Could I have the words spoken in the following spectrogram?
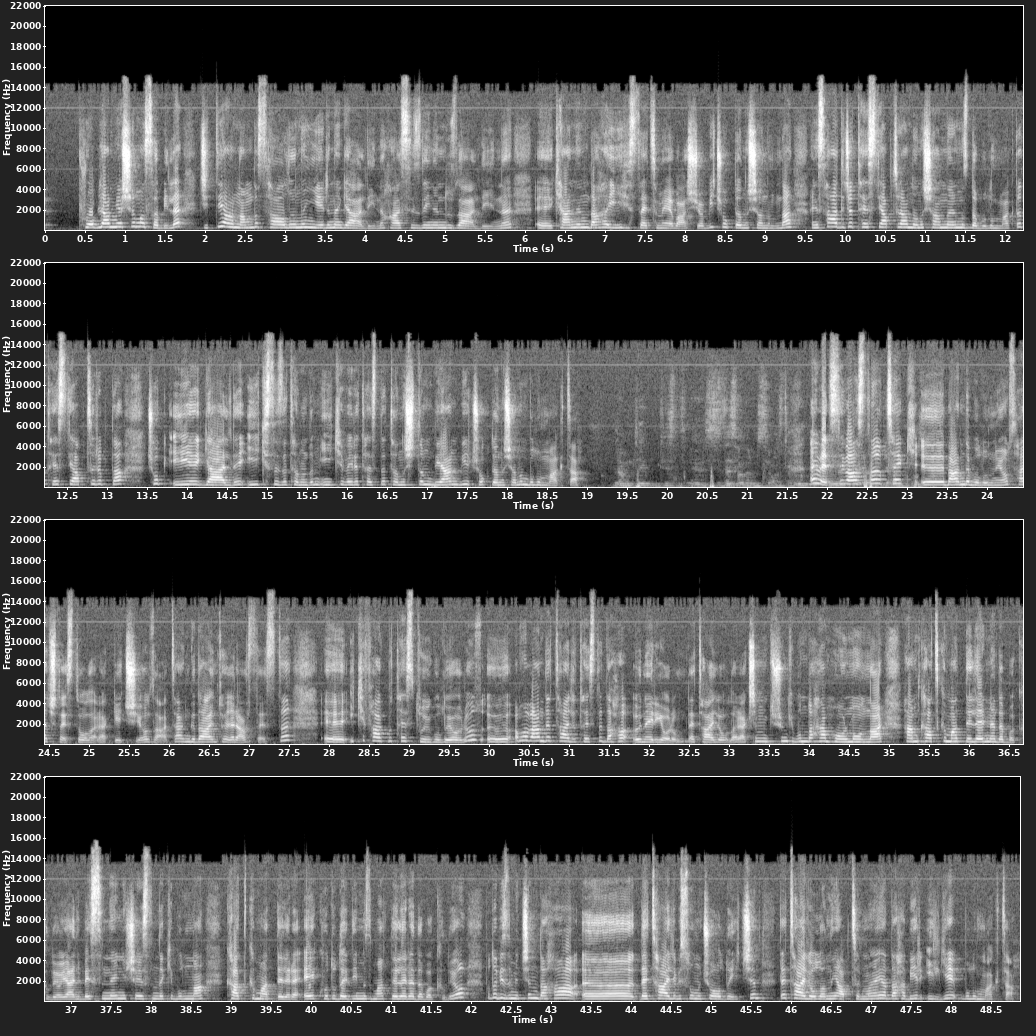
problem yaşamasa bile ciddi anlamda sağlığının yerine geldiğini, halsizliğinin düzeldiğini, e, kendini daha iyi hissetmeye başlıyor. Birçok danışanımdan hani sadece test yaptıran danışanlarımız da bulunmakta. Test yaptırıp da çok iyi geldi, iyi ki sizi tanıdım, iyi ki veri testte tanıştım diyen birçok danışanım bulunmakta. Hocam tek test e, sizde sanırım Sivas'ta değil mi? Evet Sivas'ta tek e, bende bulunuyor. Saç testi olarak geçiyor zaten. Gıda intolerans testi. E, iki farklı test uyguluyoruz. E, ama ben detaylı testi daha öneriyorum detaylı olarak. Şimdi çünkü bunda hem hormonlar hem katkı maddelerine de bakılıyor. Yani besinlerin içerisindeki bulunan katkı maddelere, E kodu dediğimiz maddelere de bakılıyor. Bu da bizim için daha e, detaylı bir sonuç olduğu için detaylı olanı yaptırmaya daha bir ilgi bulunmakta.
